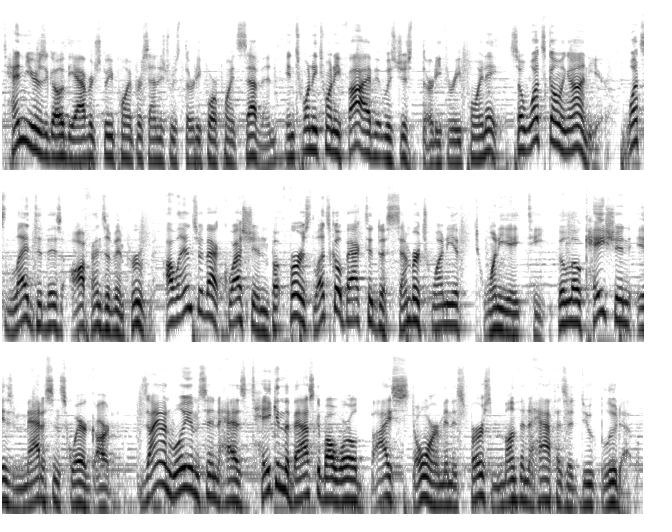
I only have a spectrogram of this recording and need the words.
10 years ago, the average three point percentage was 34.7. In 2025, it was just 33.8. So, what's going on here? What's led to this offensive improvement? I'll answer that question, but first, let's go back to December 20th, 2018. The location is Madison Square Garden. Zion Williamson has taken the basketball world by storm in his first month and a half as a Duke Blue Devil.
